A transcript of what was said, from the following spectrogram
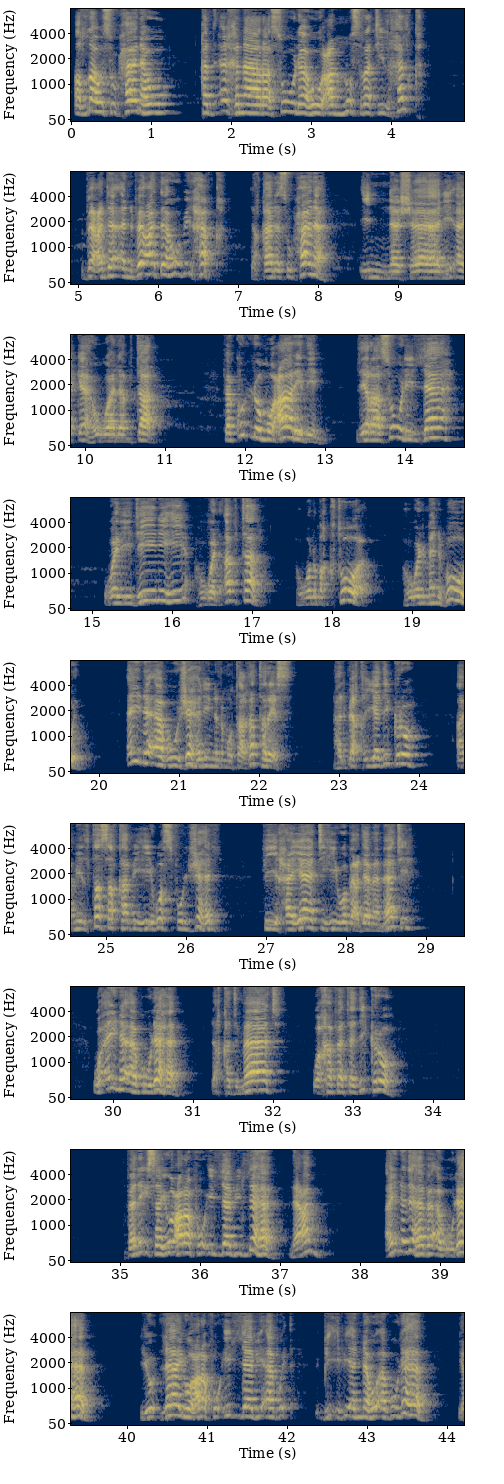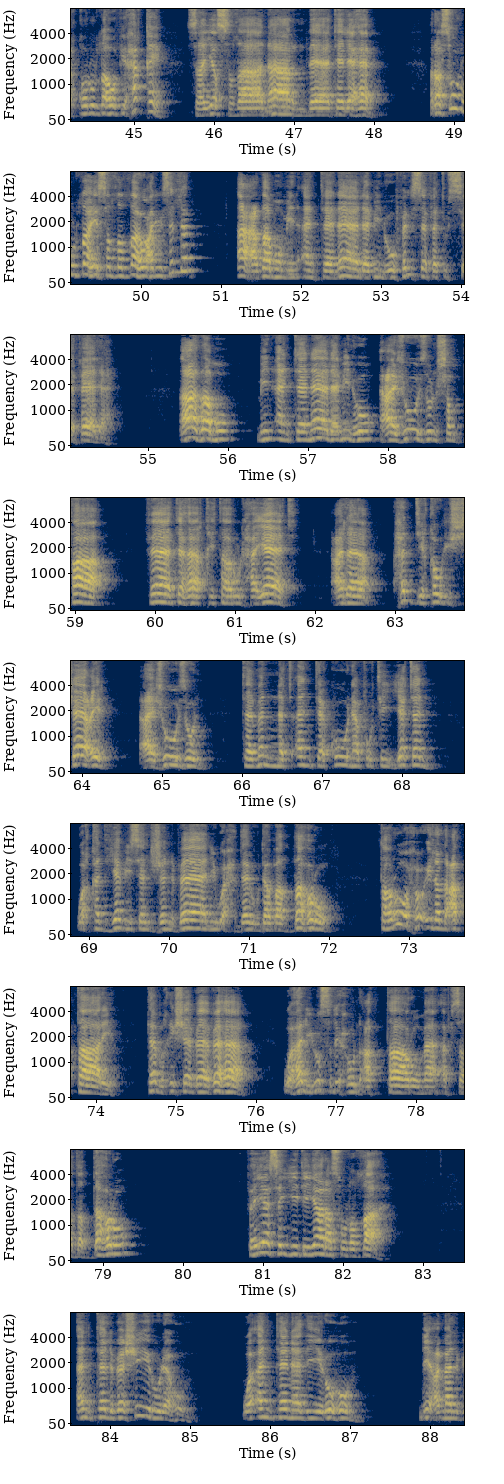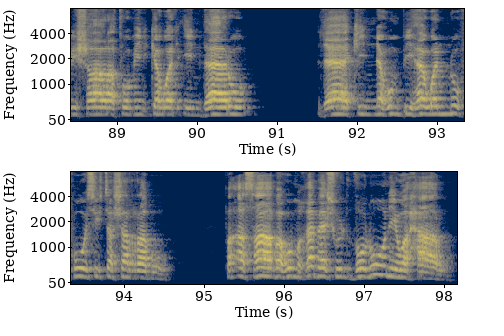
الله سبحانه قد أغنى رسوله عن نصرة الخلق بعد أن بعثه بالحق. فقال سبحانه إن شانئك هو الأبتر. فكل معارض لرسول الله ولدينه هو الأبتر هو المقطوع هو المنبوذ. أين أبو جهل المتغطرس؟ هل بقي ذكره؟ أم التصق به وصف الجهل في حياته وبعد مماته؟ وأين أبو لهب؟ لقد مات وخفت ذكره. فليس يعرف إلا باللهب. نعم. أين ذهب أبو لهب؟ لا يعرف إلا بأبو بأنه أبو لهب. يقول الله في حقه سيصلى نار ذات لهب. رسول الله صلى الله عليه وسلم أعظم من أن تنال منه فلسفة السفالة. أعظم من أن تنال منه عجوز شمطاء فاتها قطار الحياة على حد قول الشاعر عجوز تمنت أن تكون فتية وقد يبس الجنبان واحدر دب الظهر. تروح إلى العطار تبغي شبابها وهل يصلح العطار ما أفسد الدهر؟ فيا سيدي يا رسول الله أنت البشير لهم وأنت نذيرهم. نعم البشارة منك والإنذار لكنهم بهوى النفوس تشربوا فأصابهم غبش الظنون وحاروا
